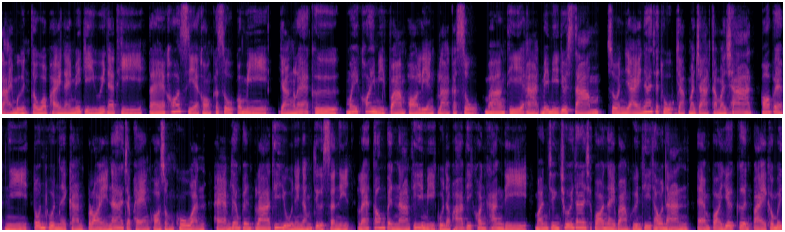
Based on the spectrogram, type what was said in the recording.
หลายหมื่นตัวภายในไม่กี่วินาที แต่ข้อเสียของกระสูบก็มี อย่างแรกคือไม่ค่อยมีฟาร์มเพาะเลี้ยงปลากระสูบบางทีอาจไม่มีด้วยซ้ำส่วนใหญ่น่าจะถูกจับมาจากธรรมชาติ เพราะแบบนี้ต้นทุนในการปล่อยน่าจะแพงพอสมควร แถมยังเป็นปลาที่อยู่ในน้ำจืดสนิท และต้องเป็นน้ำที่มีคุณภาพที่ค่อนข้างดี มันจึงช่วยได้เฉพาะในบางพื้นที่เท่านั้น แถมปล่อยเยอะเกินไปก็ไม่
